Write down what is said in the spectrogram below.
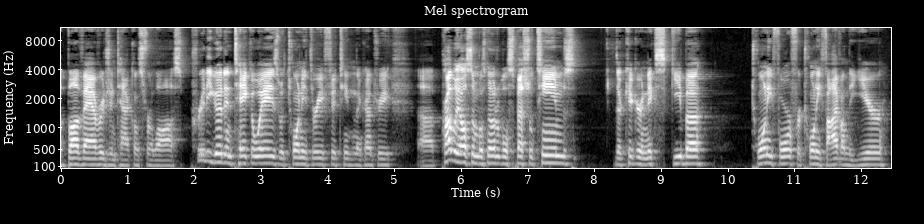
Above average in tackles for loss. Pretty good in takeaways with 23, 15 in the country. Uh, probably also most notable special teams. Their kicker, Nick Sciba, 24 for 25 on the year.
